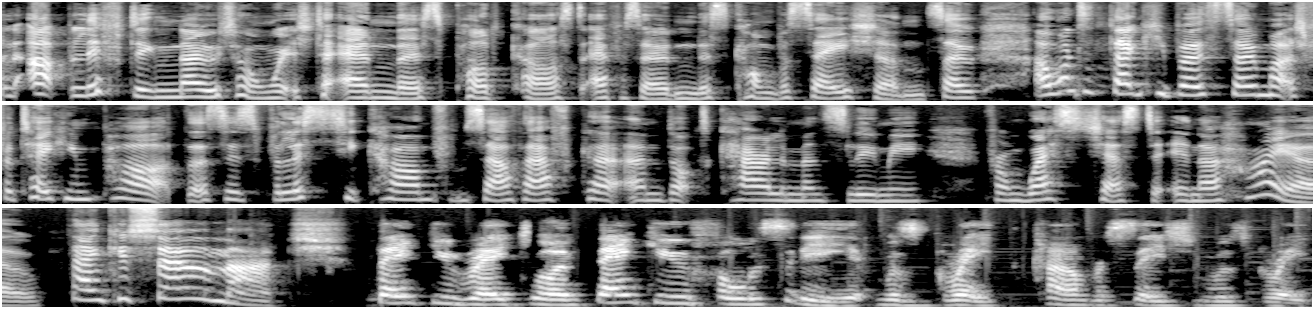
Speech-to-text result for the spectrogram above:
an uplifting note on which to end this podcast episode and this conversation. So I want to thank you both so much for taking part. This is Felicity Khan from South Africa and Dr. Carolyn Mazloomi from Westchester in Ohio. Thank you so much. Thank you, Rachel, and thank you, Felicity. It was great. The conversation was great.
